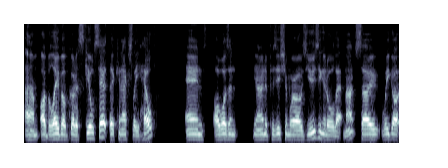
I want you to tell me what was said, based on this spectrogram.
Um, I believe I've got a skill set that can actually help, and I wasn't, you know, in a position where I was using it all that much. So we got,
